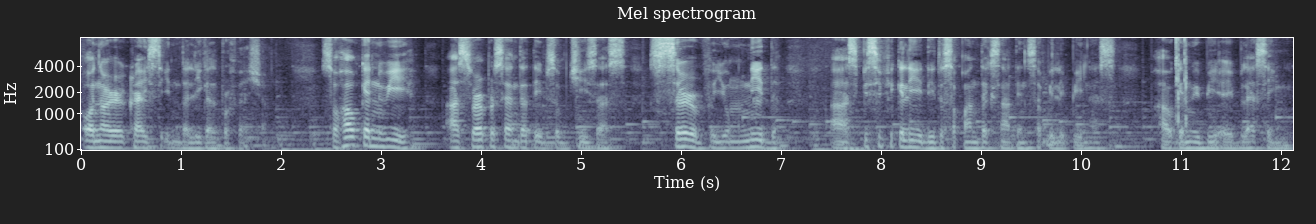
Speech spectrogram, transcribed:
honor Christ in the legal profession. So how can we as representatives of Jesus serve yung need uh, specifically dito sa context natin sa Pilipinas? How can we be a blessing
